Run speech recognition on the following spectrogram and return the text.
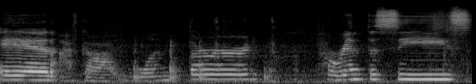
and I've got one third parentheses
